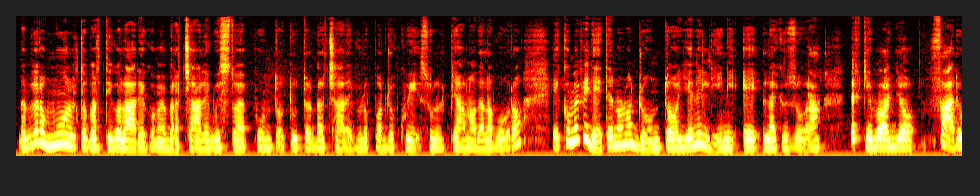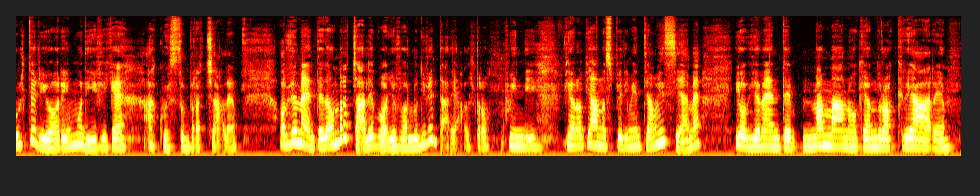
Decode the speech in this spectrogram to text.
davvero molto particolare come bracciale, questo è appunto tutto il bracciale, ve lo appoggio qui sul piano da lavoro e come vedete non ho aggiunto gli anellini e la chiusura perché voglio fare ulteriori modifiche a questo bracciale. Ovviamente da un bracciale voglio farlo diventare altro, quindi piano piano sperimentiamo insieme. Io ovviamente man mano che andrò a creare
